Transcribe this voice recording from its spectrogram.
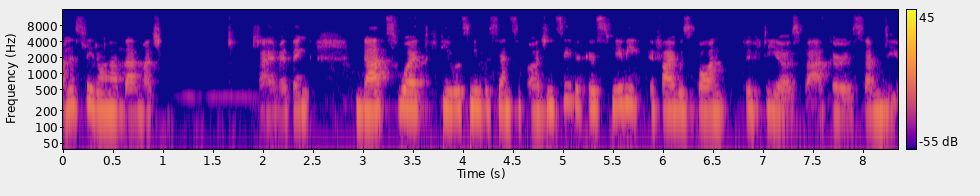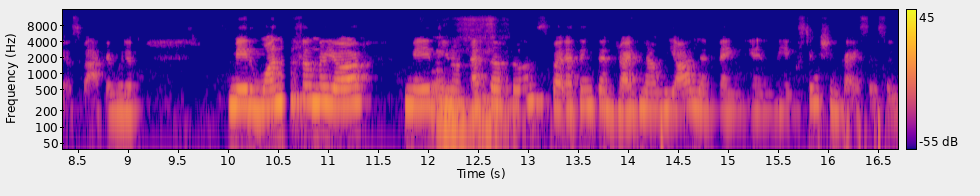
honestly don't have that much time. I think that's what fuels me the sense of urgency because maybe if I was born 50 years back or 70 years back, I would have made one film a year, made you know hmm. lesser films, but I think that right now we are living in the extinction crisis, and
